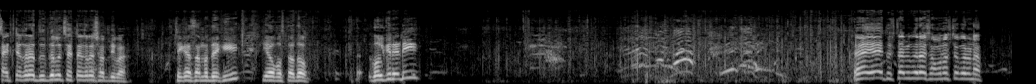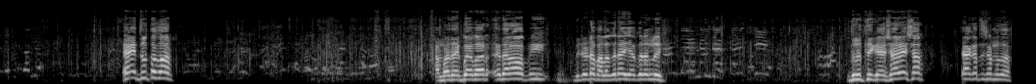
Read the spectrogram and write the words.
চারটা করে। দুই দলে চারটা করে শট দিবা। ঠিক আছে আমরা দেখি কি অবস্থা দাও। গোল কি রেডি এই এই দুষ্টামি করে সমনষ্ট করে না। এই দ্রুত কর। আমরা দেখব এবার। এ, দাঁড়াও, আপনি ভিডিওটা ভালো করে ইয়া করে লই। দূর থেকে সরে সর টাকাতে সামনে দাও।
